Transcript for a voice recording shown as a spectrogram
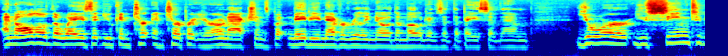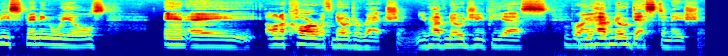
and all of the ways that you can ter- interpret your own actions but maybe never really know the motives at the base of them. You're you seem to be spinning wheels in a on a car with no direction. You have no gps you have no destination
